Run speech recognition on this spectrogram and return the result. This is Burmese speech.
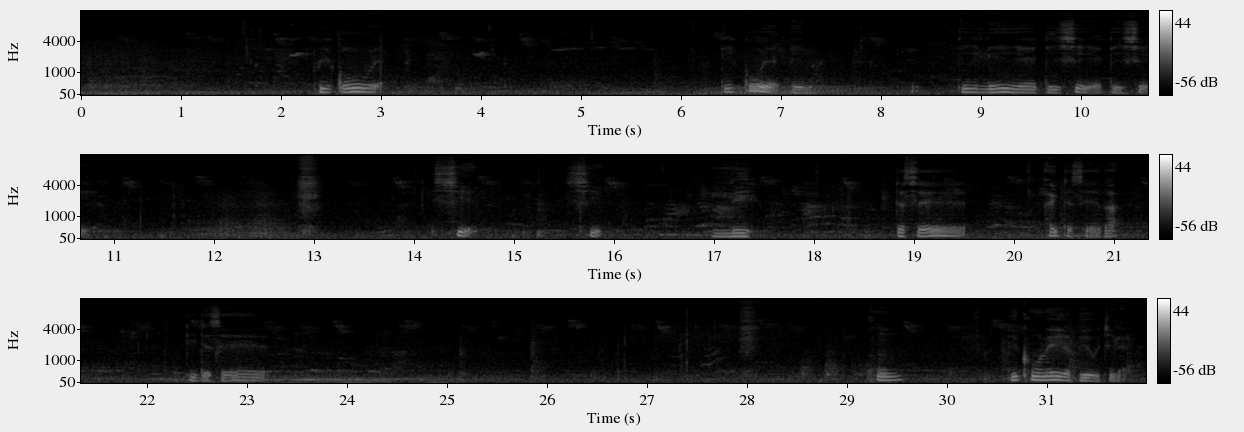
ဝီကိုတဲ့ ဒီကိုရဲ့ပြီးမှာဒီလေးရဲ့ဒီရှေ့ရဲ့ဒီရှေ့ရဲ့ရှေ့ရှေ့လေးတစ်ဆယ်အဲ့တစ်ဆယ်ကဒီတစ်ဆယ်တဲ့ခွန်ဒီခွန်လေးရဲ့ဘေးကိုကြည့်လိုက်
